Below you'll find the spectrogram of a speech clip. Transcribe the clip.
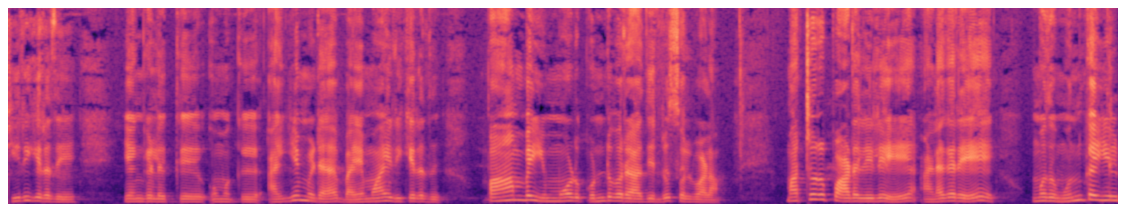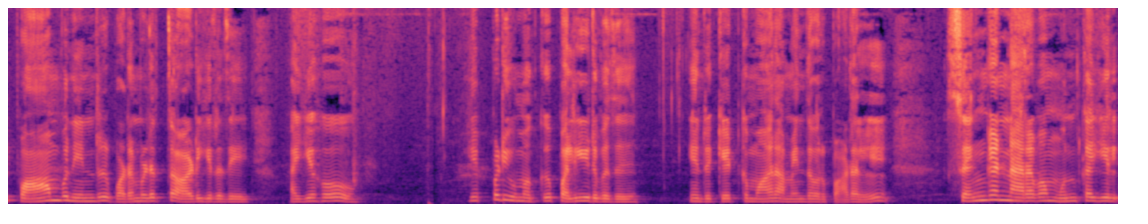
சீறுகிறது. எங்களுக்கு உமக்கு ஐயமிட பயமாயிருக்கிறது. பாம்பை இம்மோடு கொண்டு வராது என்று சொல்வாளாம். மற்றொரு பாடலிலே அழகரே உமது முன்கையில் பாம்பு நின்று படமெடுத்து ஆடுகிறதே. ஐயகோ எப்படி உமக்கு பலியிடுவது? என்று கேட்குமாறு அமைந்த ஒரு பாடல் செங்கண் அரவம் முன்கையில்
